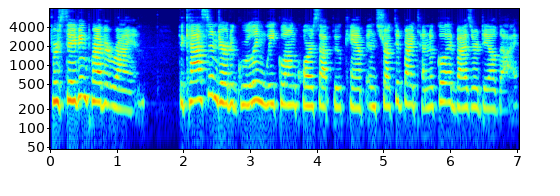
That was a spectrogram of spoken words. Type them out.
For Saving Private Ryan, the cast endured a grueling week long course at boot camp instructed by technical advisor Dale Dye.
